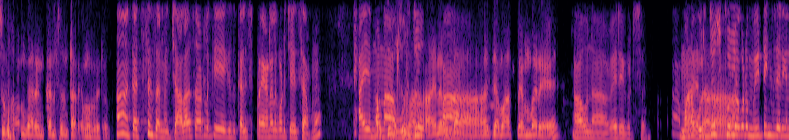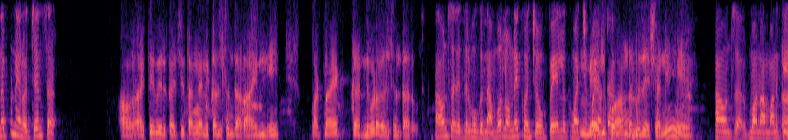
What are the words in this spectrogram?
సుభాన్ గారిని కలిసి ఉంటారేమో మీరు ఖచ్చితంగా సార్ మేము చాలా చోట్లకి కలిసి ప్రయాణాలు కూడా చేశాము. అవి మొన్న ఉర్దూ. ఆయన కూడా జమాత్ మెంబరే. అవునా? వెరీ గుడ్ సార్ మన ఉర్దూ స్కూల్లో కూడా మీటింగ్స్ జరిగినప్పుడు నేను వచ్చాను సార్ అవును అయితే మీరు ఖచ్చితంగా ఆయన కలిసి ఉంటారు ఆయన్ని పట్నాయక్ గారిని కూడా కలిసి ఉంటారు అవును సార్ ఇద్దరు ముగ్గురు నంబర్లు ఉన్నాయి. కొంచెం పేర్లు మర్చిపోయి మేలుకు ఉంటాను. ఆంధ్రప్రదేశ్ అని అవును సార్ మొన్న మనకి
